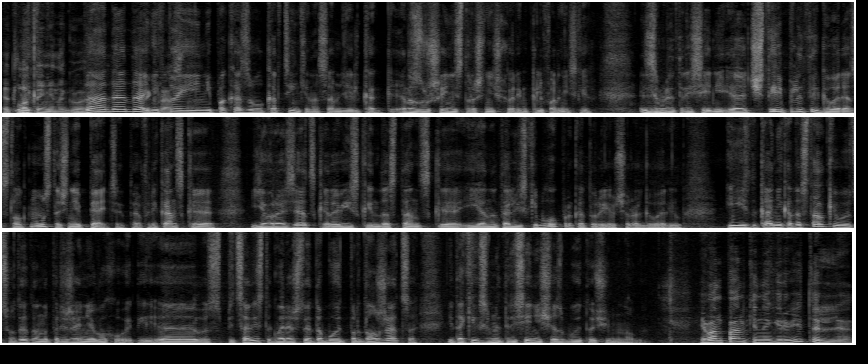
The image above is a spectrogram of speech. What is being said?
Это Латынина говорит. Да, да, да. Прекрасно. Никто и не показывал картинки, на самом деле, как разрушение страшнейших во время калифорнийских землетрясений. Э, четыре плиты, говорят, столкнулось, точнее пять. Это африканская, евроазиатская, аравийская, индостанская и анатолийский блок, про который я вчера говорил. И они, когда сталкиваются, вот это напряжение выходит. И, э, специалисты говорят, что это будет продолжаться, и таких землетрясений сейчас будет очень много. Иван Панкин, Игорь Виттель.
